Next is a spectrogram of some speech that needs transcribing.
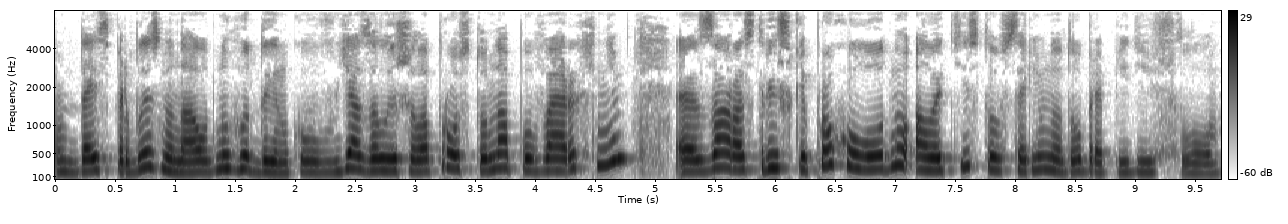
десь приблизно на одну годинку. Я залишила просто на поверхні. Е, Зараз трішки прохолодно, але тісто все рівно добре підійшло.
